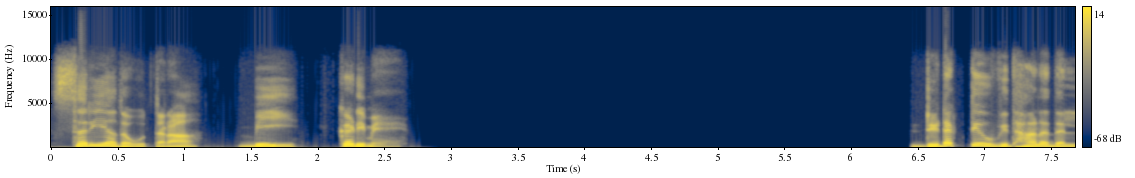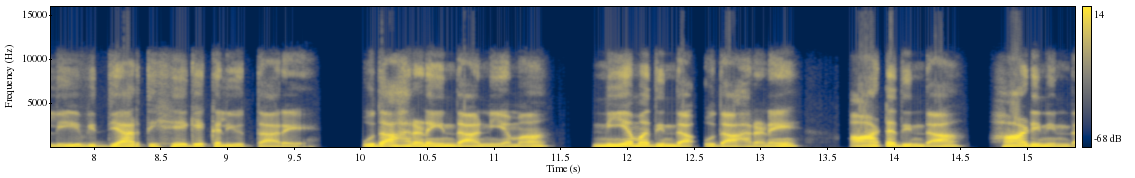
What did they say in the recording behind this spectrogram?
ಸರಿಯಾದ ಉತ್ತರ, ಬಿ, ಕಡಿಮೆ. ಡಿಡಕ್ಟಿವ್ ವಿಧಾನದಲ್ಲಿ ವಿದ್ಯಾರ್ಥಿ ಹೇಗೆ ಕಲಿಯುತ್ತಾರೆ? ಉದಾಹರಣೆಯಿಂದ ನಿಯಮ, ನಿಯಮದಿಂದ ಉದಾಹರಣೆ, ಆಟದಿಂದ, ಹಾಡಿನಿಂದ.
